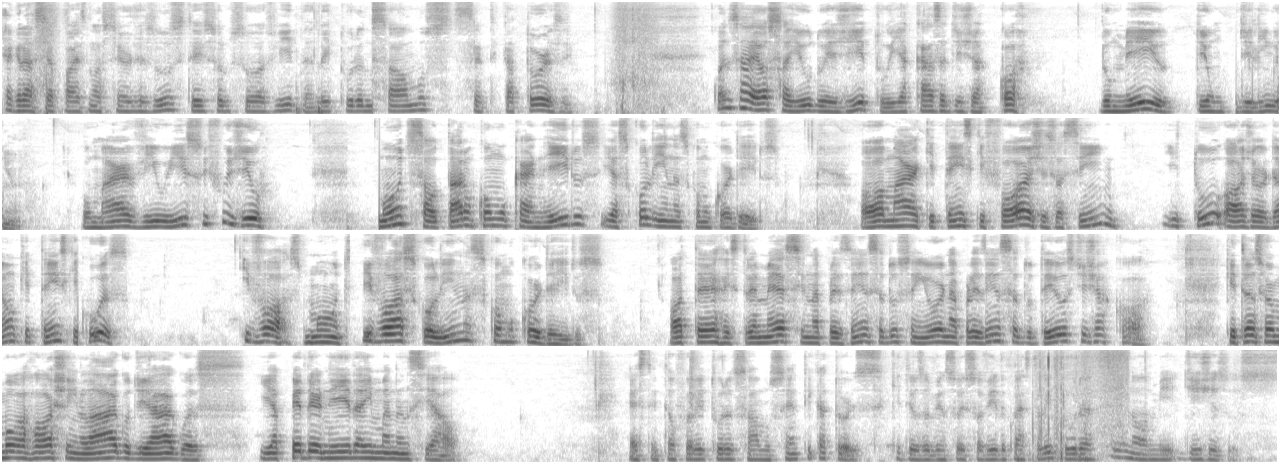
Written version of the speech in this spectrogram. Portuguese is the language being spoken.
Que a graça e a paz do nosso Senhor Jesus esteja sobre sua vida. Leitura no Salmos 114. Quando Israel saiu do Egito e a casa de Jacó, do meio de um de língua, o mar viu isso e fugiu. Montes saltaram como carneiros e as colinas como cordeiros. Ó mar, que tens que foges assim, e tu, ó Jordão, que tens que cuas, e vós, montes, e vós, colinas, como cordeiros. Ó terra, estremece na presença do Senhor, na presença do Deus de Jacó, que transformou a rocha em lago de águas e a pederneira em manancial. Esta então foi a leitura do Salmo 114. Que Deus abençoe sua vida com esta leitura, em nome de Jesus.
